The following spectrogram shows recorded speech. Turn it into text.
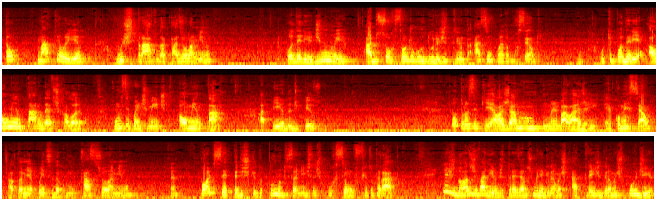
Então, na teoria, o extrato da caseolamina poderia diminuir a absorção de gorduras de 30 a 50%, o que poderia aumentar o déficit calórico, consequentemente aumentar a perda de peso. Então eu trouxe aqui ela já numa embalagem é, comercial, ela também é conhecida como cassiolamina. Né? Pode ser prescrito por nutricionistas por ser um fitoterápico e as doses variam de 300mg a 3 gramas por dia.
